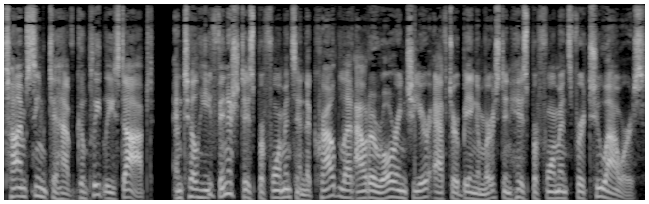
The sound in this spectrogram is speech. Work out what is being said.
Time seemed to have completely stopped until he finished his performance and the crowd let out a roaring cheer after being immersed in his performance for two hours.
